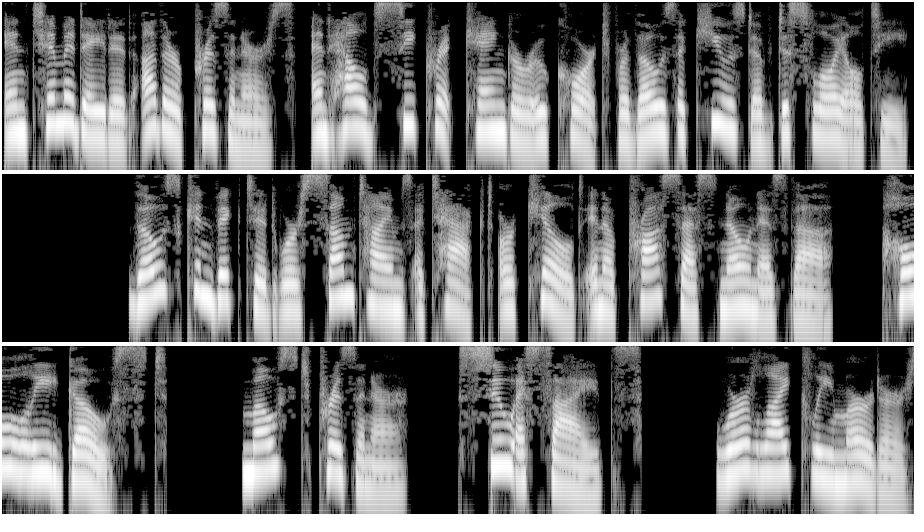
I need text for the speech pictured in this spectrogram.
intimidated other prisoners, and held secret kangaroo court for those accused of disloyalty. Those convicted were sometimes attacked or killed in a process known as the Holy Ghost. Most prisoner suicides were likely murders.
